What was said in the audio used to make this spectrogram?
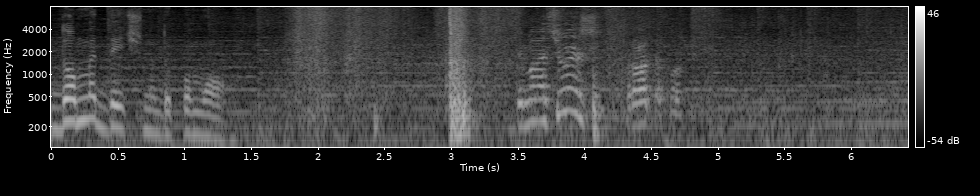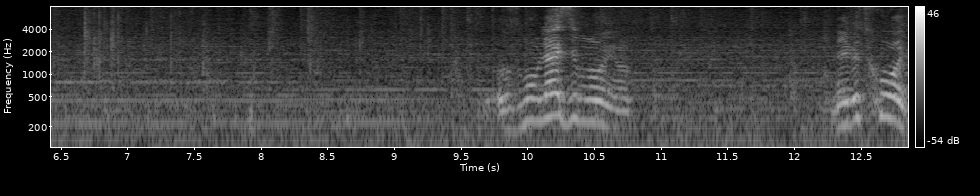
домедичну допомогу. Ти мене чуєш, братику? Розмовляй зі мною. Не відходь.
